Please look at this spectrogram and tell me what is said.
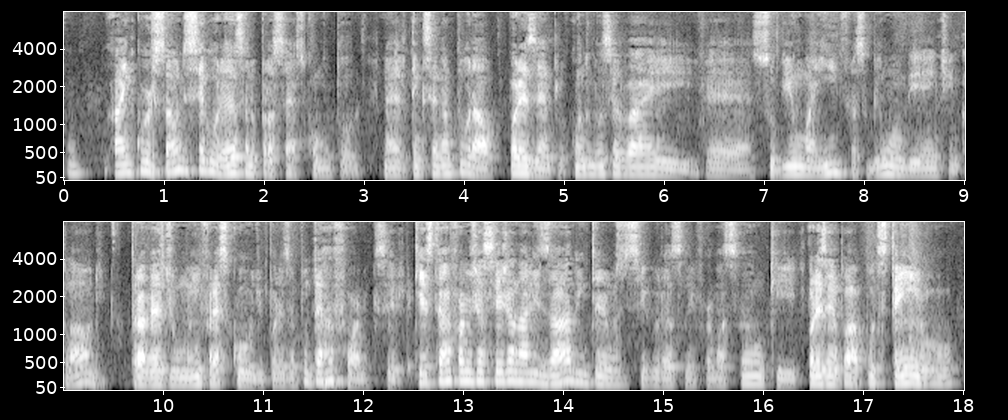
a incursão de segurança no processo como um todo. Né? Ele tem que ser natural. Por exemplo, quando você vai é, subir uma infra, subir um ambiente em cloud, através de um infrascode, por exemplo, um Terraform, que seja. Que esse Terraform já seja analisado em termos de segurança da informação, que, por exemplo, ah, putz, tem,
